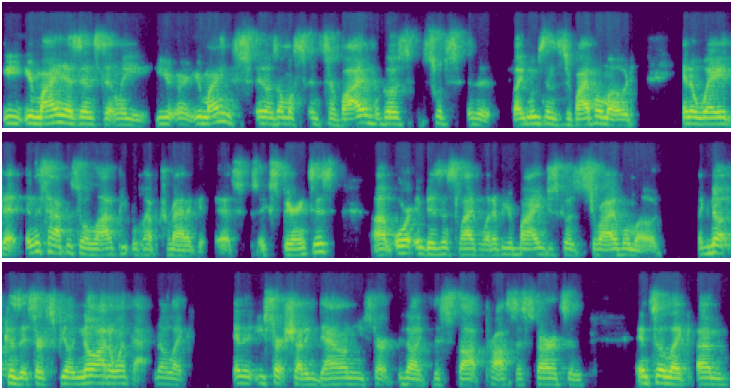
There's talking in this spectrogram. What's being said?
your mind is instantly your, your mind is almost in survival goes of like moves into survival mode in a way that and this happens to a lot of people who have traumatic uh, experiences um, or in business life whatever your mind just goes survival mode. Like no because it starts feeling no i don't want that. No like and you start shutting down and you start you know, like this thought process starts and and so like um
